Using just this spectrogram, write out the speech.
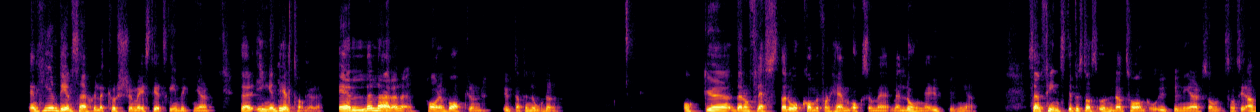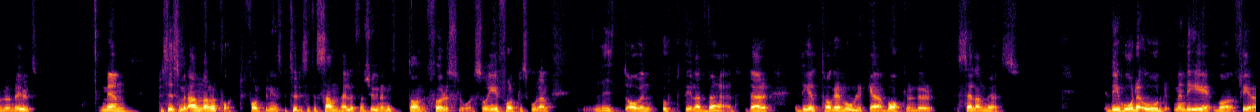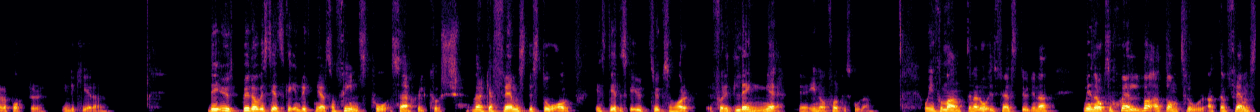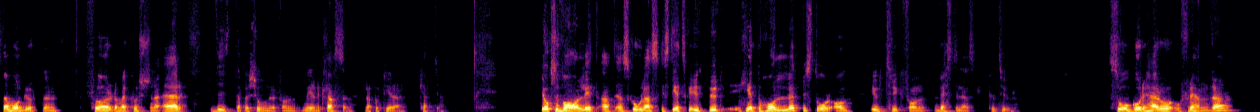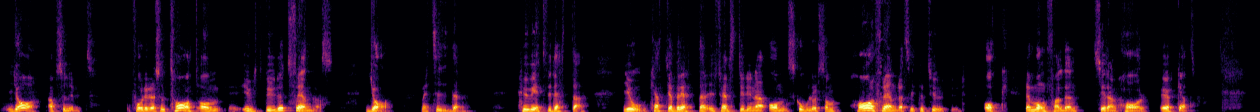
en hel del särskilda kurser med estetiska inriktningar där ingen deltagare eller lärare har en bakgrund utanför Norden. Och eh, där de flesta då kommer från hem också med, med långa utbildningar. Sen finns det förstås undantag och utbildningar som, som ser annorlunda ut. Men precis som en annan rapport, Folkbildningens betydelse för samhället från 2019 föreslår, så är folkhögskolan lite av en uppdelad värld där deltagare med olika bakgrunder sällan möts. Det är hårda ord, men det är vad flera rapporter indikerar. Det utbud av estetiska inriktningar som finns på särskild kurs verkar främst bestå av estetiska uttryck som har funnits länge eh, inom folkhögskolan. Och informanterna då i fältstudierna menar också själva att de tror att den främsta målgruppen för de här kurserna är vita personer från medelklassen, rapporterar Katja. Det är också vanligt att en skolas estetiska utbud helt och hållet består av uttryck från västerländsk kultur. Så går det här att förändra? Ja, absolut. får det resultat om utbudet förändras? Ja, med tiden. Hur vet vi detta? Jo, Katja berättar i fältstudierna om skolor som har förändrat sitt kulturutbud och där mångfalden sedan har ökat.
